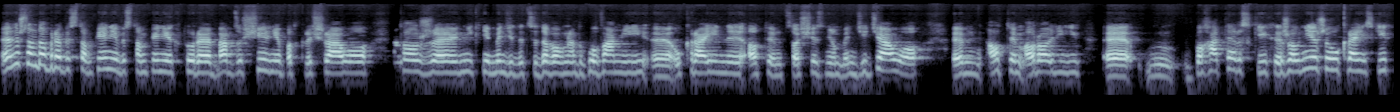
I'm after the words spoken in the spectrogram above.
E, zresztą dobre wystąpienie, wystąpienie, które bardzo silnie podkreślało to, że nikt nie będzie decydował nad głowami e, Ukrainy o tym, co się z nią będzie działo, o tym, o roli bohaterskich żołnierzy ukraińskich.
